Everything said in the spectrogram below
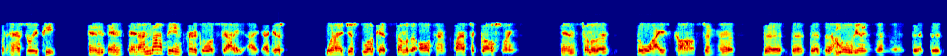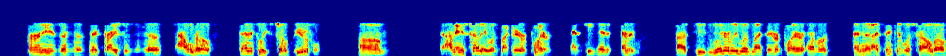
but it has to repeat. And, and, and I'm not being critical of Scottie. I, I just, when I just look at some of the all-time classic golf swings and some of the, the Weiskopfs and the, the, the, the, the Hogans and the, the, the Ernies and the Nick Prices and the Aldo, aesthetically so beautiful. Um, I mean, Seve was my favorite player and he hit it everywhere. Uh, he literally was my favorite player ever and then I think it was Faldo,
